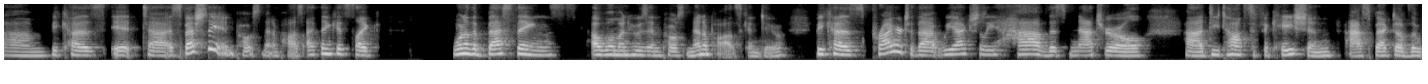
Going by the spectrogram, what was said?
Um, because it, uh, especially in postmenopause, I think it's like one of the best things a woman who's in postmenopause can do because prior to that we actually have this natural uh, detoxification aspect of the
